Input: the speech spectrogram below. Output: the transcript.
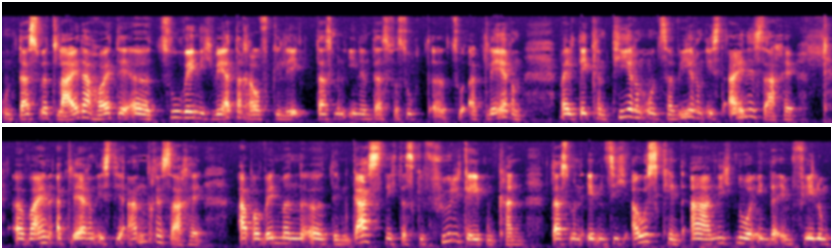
Und das wird leider heute äh, zu wenig Wert darauf gelegt, dass man ihnen das versucht äh, zu erklären. Weil dekantieren und servieren ist eine Sache, äh, Wein erklären ist die andere Sache. Aber wenn man äh, dem Gast nicht das Gefühl geben kann, dass man eben sich auskennt, a, nicht nur in der Empfehlung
